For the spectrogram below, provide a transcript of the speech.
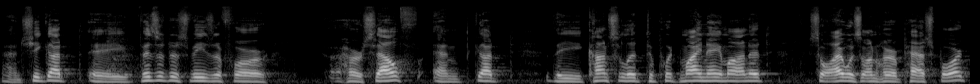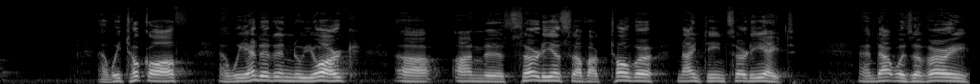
And she got a visitor's visa for herself and got the consulate to put my name on it. So I was on her passport. And we took off, and we ended in New York uh, on the 30th of October 1938. And that was a very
